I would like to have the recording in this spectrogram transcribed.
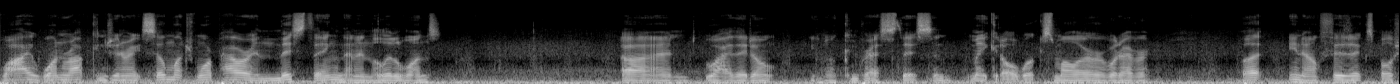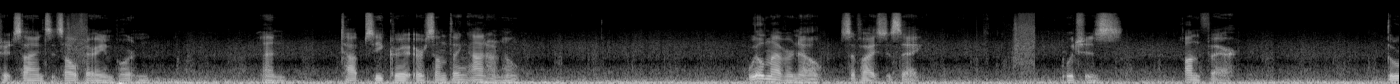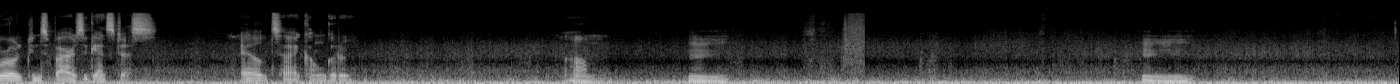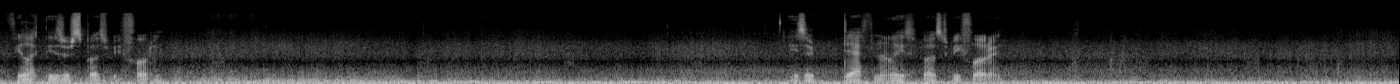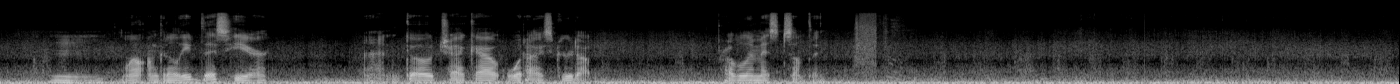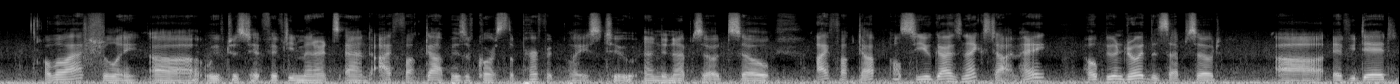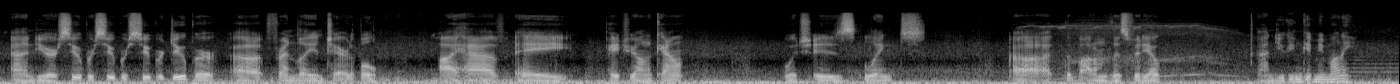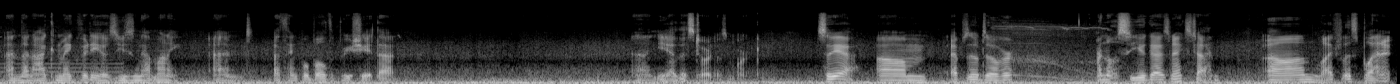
why one rock can generate so much more power in this thing than in the little ones, uh, and why they don't, you know, compress this and make it all work smaller or whatever. But, you know, physics, bullshit science, it's all very important. And top secret or something, I don't know. We'll never know, suffice to say. Which is unfair. The world conspires against us. El Tai Konguru. Um. Hmm. Hmm. I feel like these are supposed to be floating. These are definitely supposed to be floating. Hmm. Well, I'm gonna leave this here and go check out what I screwed up. probably missed something. Although actually, uh, we've just hit 15 minutes, and I fucked up is of course the perfect place to end an episode. So, I fucked up. I'll see you guys next time. Hey, hope you enjoyed this episode. Uh, if you did, and you're super, super, super duper uh, friendly and charitable, I have a Patreon account, which is linked uh, at the bottom of this video, and you can give me money, and then I can make videos using that money and I think we'll both appreciate that. And yeah, this door doesn't work. So yeah, um, episode's over, and I'll see you guys next time on Lifeless Planet.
